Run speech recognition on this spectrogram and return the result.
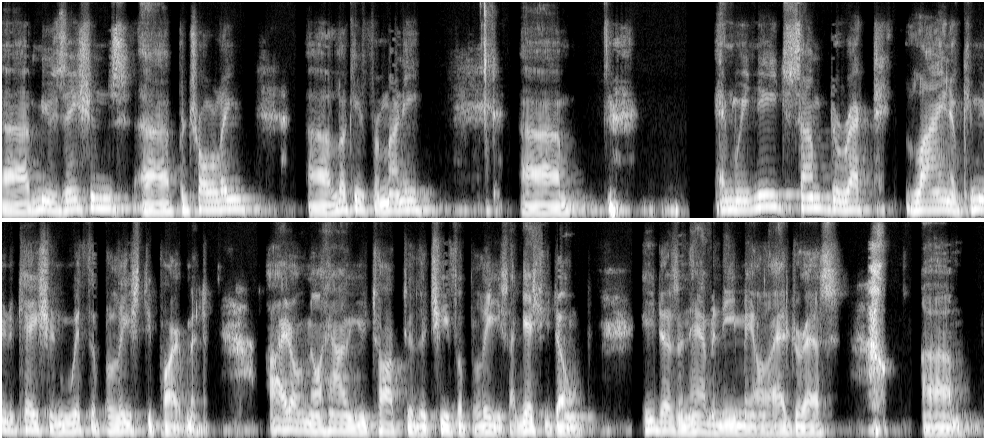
uh, musicians uh, patrolling, uh, looking for money. Um, and we need some direct line of communication with the police department. I don't know how you talk to the chief of police. I guess you don't. He doesn't have an email address. Um,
